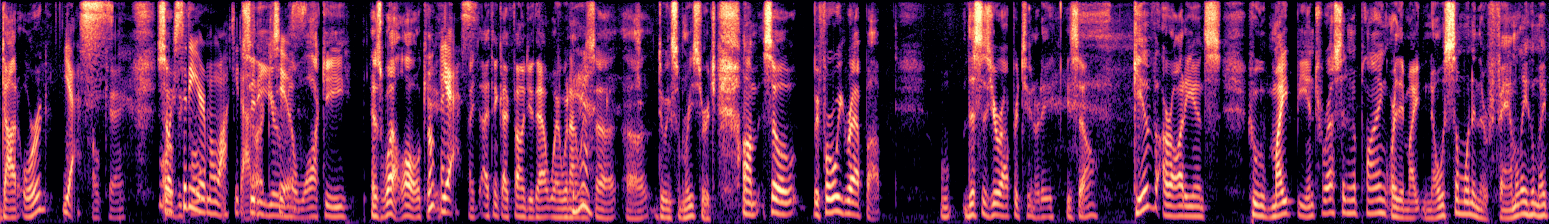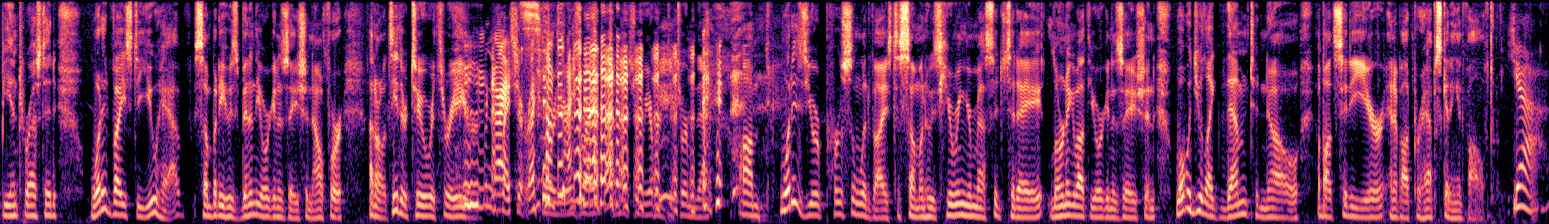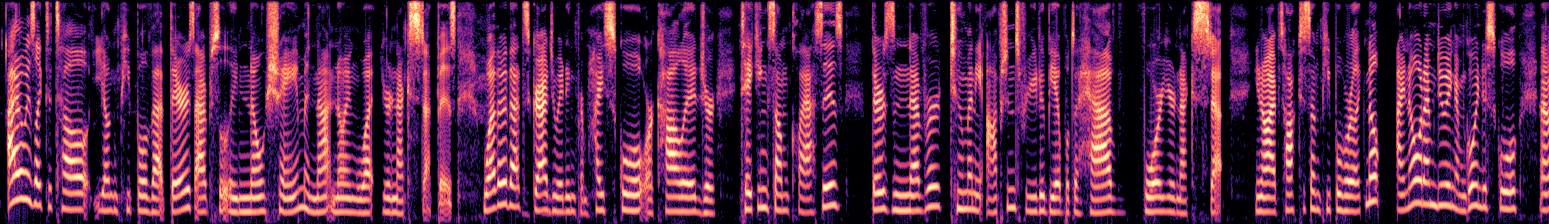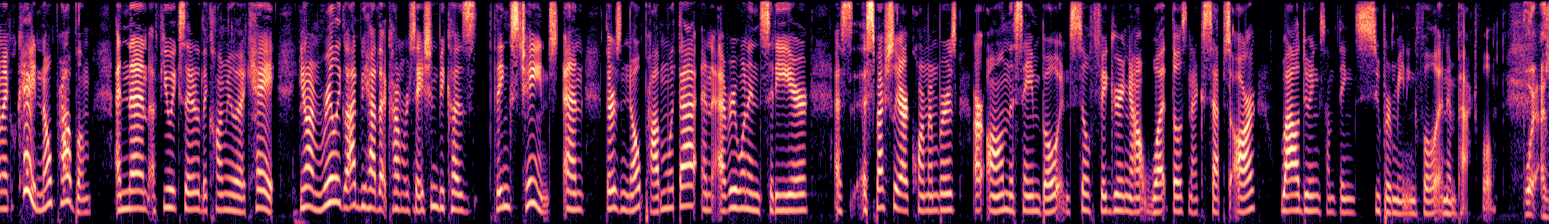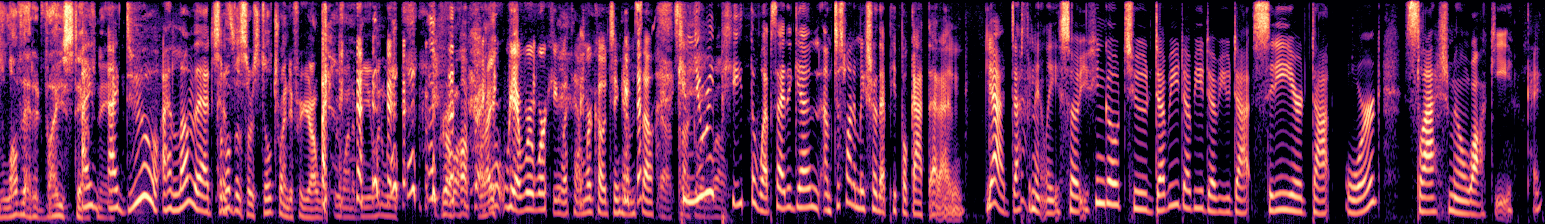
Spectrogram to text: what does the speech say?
cityyear.org? Yes. Okay. Or cityyearmilwaukee.org, City Year. Milwaukee as well. Oh, okay. yes. I, I think I found you that way when I was uh, uh, doing some research. Um, so before we wrap up, this is your opportunity, Isel. Give our audience who might be interested in applying, or they might know someone in their family who might be interested. What advice do you have? Somebody who's been in the organization now for I don't know, it's either two or three or We're not quite sure, right? four years, right? I'm not sure we ever determined that. Um, what is your personal advice to someone who's hearing your message today, learning about the organization? What would you like them to know about City Year and about perhaps getting involved? Yeah, I always like to tell young people that there's absolutely no shame in not knowing what your next step is. Whether that's graduating from high school or college or taking some classes, there's never too many options for you to be able to have for your next step. You know, I've talked to some people who are like, nope, I know what I'm doing. I'm going to school. And I'm like, okay, no problem. And then a few weeks later, they call me like, hey, you know, I'm really glad we had that conversation because things changed. And there's no problem with that. And everyone in City Year, as, especially our corps members, are all in the same boat and still figuring out what those next steps are while doing something super meaningful and impactful. Boy, I love that advice, I, Daphne. I do. I love that. some of us are still trying to figure out what we want to be when we grow up, right? We're- Yeah, we're working with him. We're coaching him. So, it's can you going well. repeat the website again? I um, just want to make sure that people got that. I mean, Yeah, definitely. So you can go to www.cityyear.org slash Milwaukee. okay.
